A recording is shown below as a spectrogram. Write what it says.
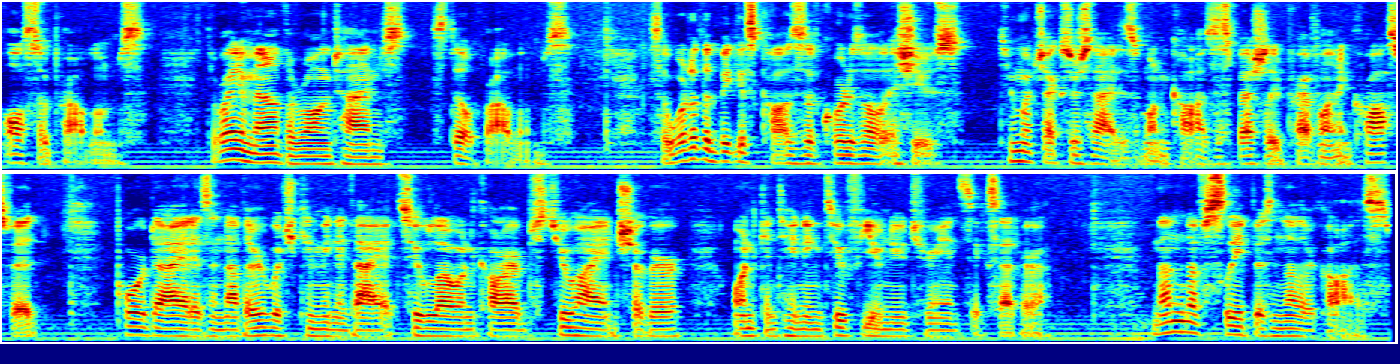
also problems. The right amount at the wrong times, still problems. So, what are the biggest causes of cortisol issues? Too much exercise is one cause, especially prevalent in CrossFit, Poor diet is another, which can mean a diet too low in carbs, too high in sugar, one containing too few nutrients, etc. Not enough sleep is another cause.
